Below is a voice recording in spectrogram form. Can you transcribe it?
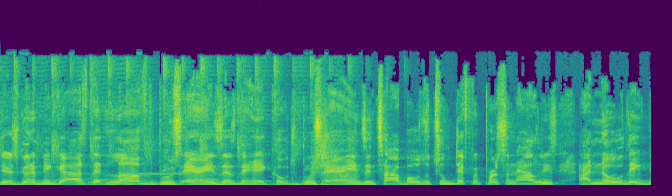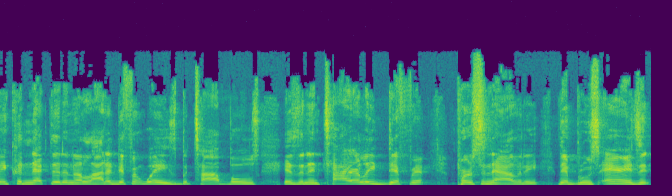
There's going to be guys that loved Bruce Arians as the head coach. Bruce Arians and Todd Bowles are two different personalities. I know they've been connected in a lot of different ways, but Todd Bowles is an entirely different personality than Bruce Arians. And,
